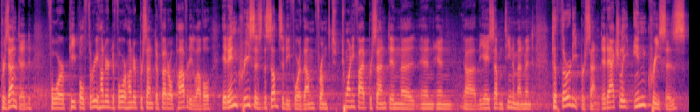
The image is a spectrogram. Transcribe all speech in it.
presented, for people 300 to 400 percent of federal poverty level, it increases the subsidy for them from 25 percent in the, in, in, uh, the A17 amendment to 30 percent. It actually increases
